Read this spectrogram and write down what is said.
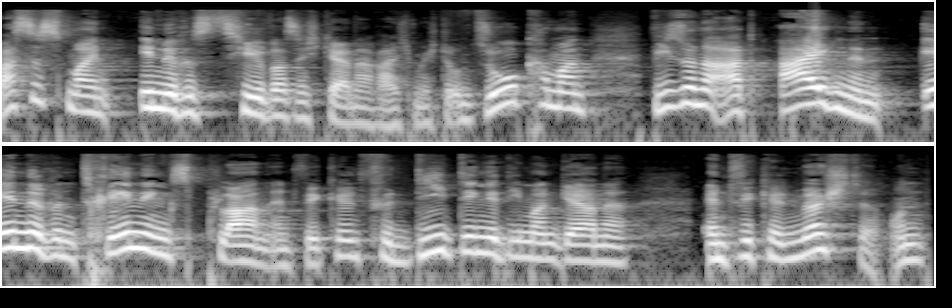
Was ist mein inneres Ziel, was ich gerne erreichen möchte? Und so kann man wie so eine Art eigenen inneren Trainingsplan entwickeln für die Dinge, die man gerne entwickeln möchte. Und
